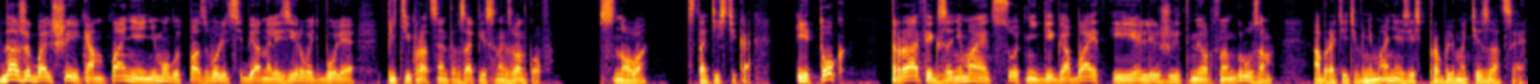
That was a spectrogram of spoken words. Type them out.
Даже большие компании не могут позволить себе анализировать более 5% записанных звонков. Снова статистика. Итог Трафик занимает сотни гигабайт и лежит мертвым грузом. Обратите внимание, здесь проблематизация.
